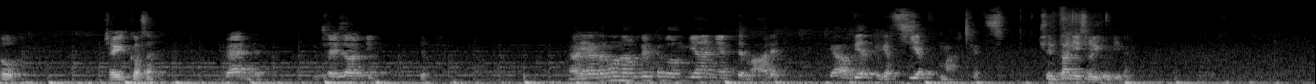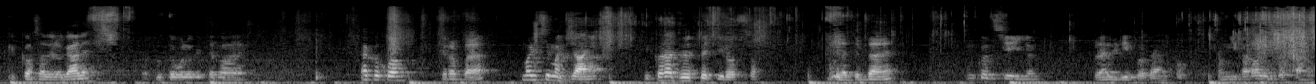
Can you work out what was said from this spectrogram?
Oh, sai che cosa? Dipende. Tu c'hai i soldi? È arrivata una robetta colombiana, niente male. Javier Garcia Marquez. Cent'anni di solitudine. Che cosa del locale? Fa tutto quello che ti pare. Ecco qua. Che roba è? Maurizio Maggiani, il coraggio del pettirosso. Ti legge bene? Un consiglio. Prenditi il tuo tempo. Ogni parola è importante.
